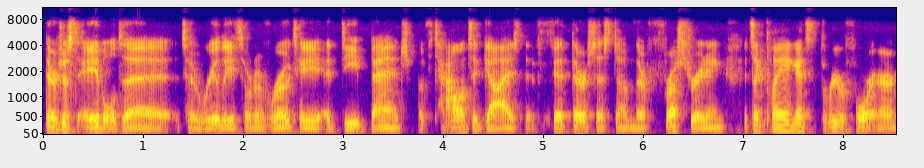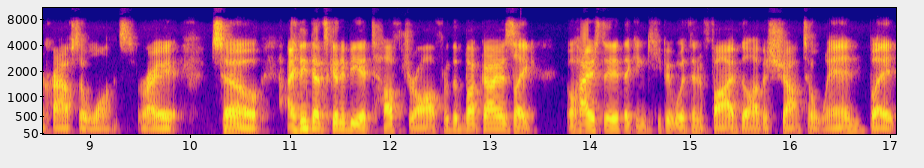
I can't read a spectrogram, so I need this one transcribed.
they're just able to to really sort of rotate a deep bench of talented guys that fit their system. They're frustrating. It's like playing against three or four Aaron Crafts at once, right? So I think that's going to be a tough draw for the Buckeyes. Like Ohio State, if they can keep it within five, they'll have a shot to win. But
